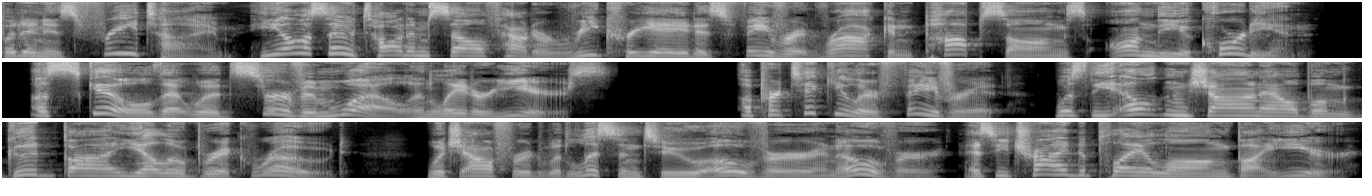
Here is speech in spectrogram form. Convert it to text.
but in his free time, he also taught himself how to recreate his favorite rock and pop songs on the accordion, a skill that would serve him well in later years. A particular favorite was the Elton John album Goodbye Yellow Brick Road, which Alfred would listen to over and over as he tried to play along by ear.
